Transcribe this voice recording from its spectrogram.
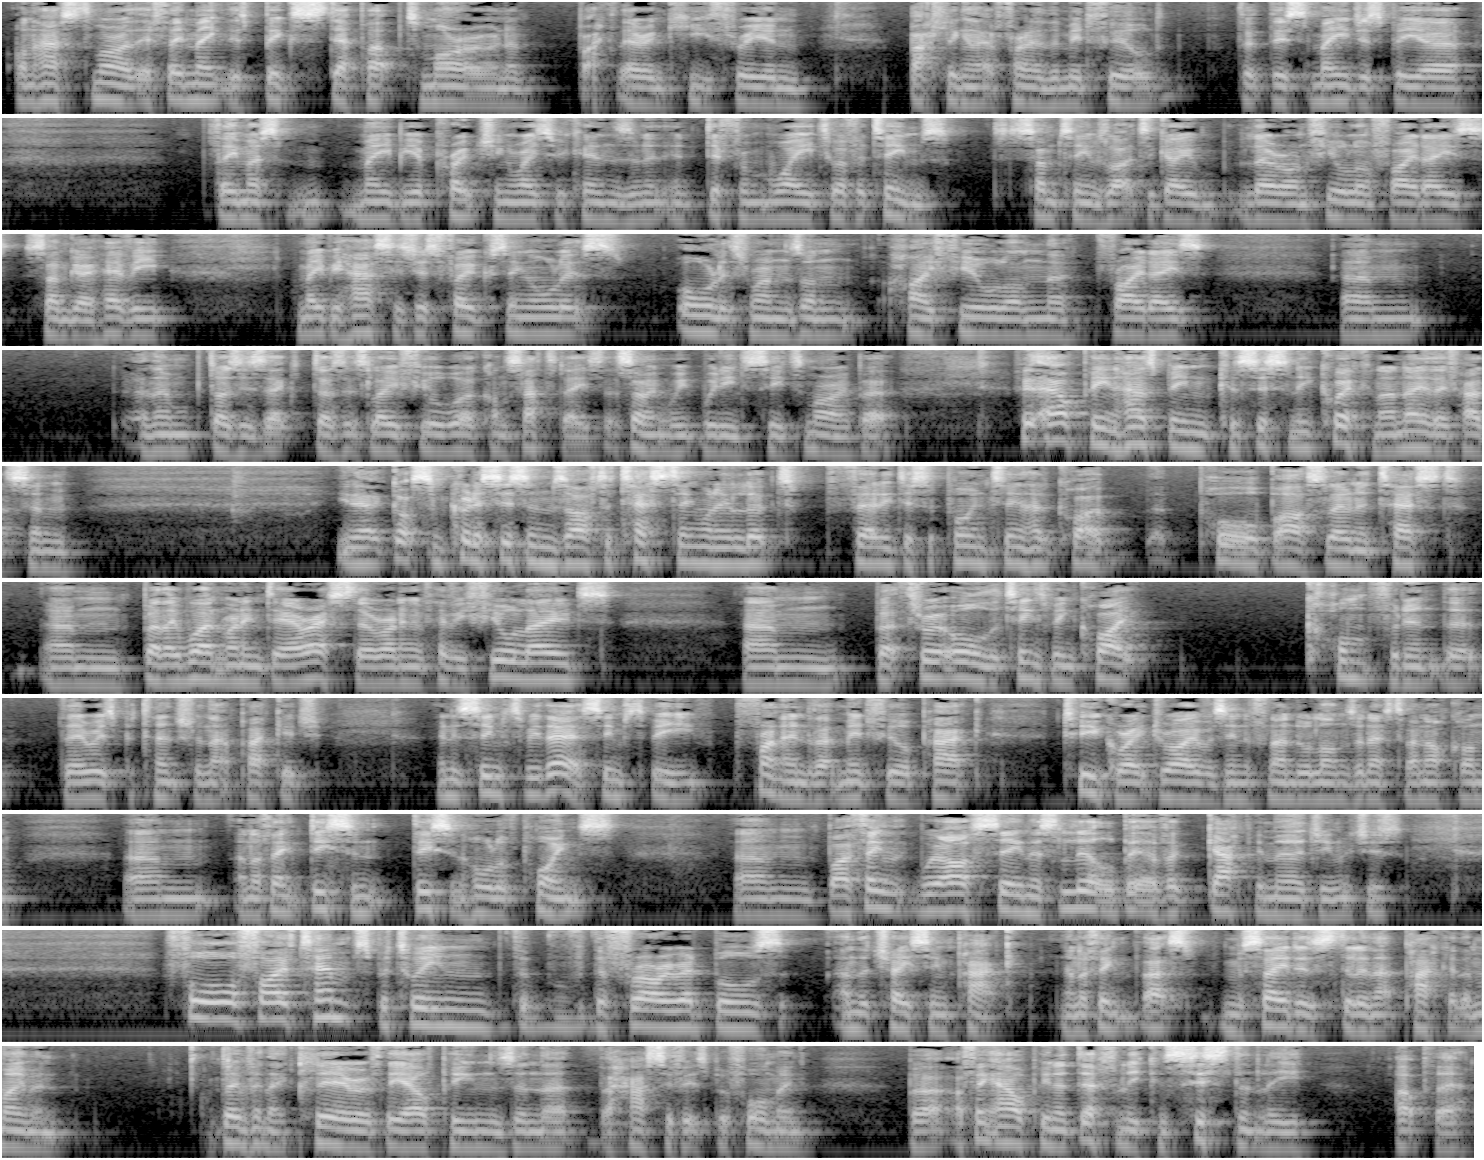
on Haas tomorrow. If they make this big step up tomorrow and are back there in Q3 and battling in that front of the midfield, that this may just be a they must maybe approaching race weekends in a, in a, different way to other teams. Some teams like to go lower on fuel on Fridays, some go heavy. Maybe Haas is just focusing all its all its runs on high fuel on the Fridays, um, and then does its does its low fuel work on Saturdays. That's something we, we need to see tomorrow. But Alpine has been consistently quick, and I know they've had some, you know, got some criticisms after testing when it looked fairly disappointing. Had quite a, a poor Barcelona test, um, but they weren't running DRS. They were running with heavy fuel loads. Um, but through it all, the team's been quite confident that there is potential in that package, and it seems to be there. It seems to be front end of that midfield pack two great drivers in Fernando Alonso and Esteban Ocon, um, and I think decent decent haul of points. Um, but I think we are seeing this little bit of a gap emerging, which is four or five tenths between the, the Ferrari Red Bulls and the chasing pack, and I think that's Mercedes still in that pack at the moment. I don't think they're clear of the Alpines and the, the Haas if it's performing, but I think Alpine are definitely consistently up there.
